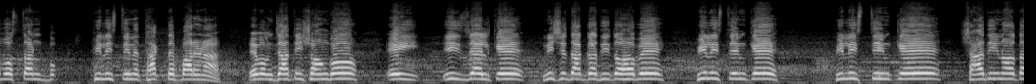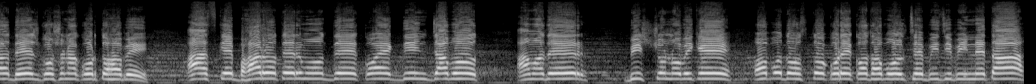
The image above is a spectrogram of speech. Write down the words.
অবস্থান ফিলিস্তিনে থাকতে পারে না এবং জাতিসংঘ এই ইসরায়েলকে নিষেধাজ্ঞা দিতে হবে। ফিলিস্তিনকে ফিলিস্তিনকে স্বাধীনতা দেশ ঘোষণা করতে হবে। আজকে ভারতের মধ্যে কয়েকদিন যাবত আমাদের বিশ্ব নবীকে অপদস্থ করে কথা বলছে বিজেপির নেতা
